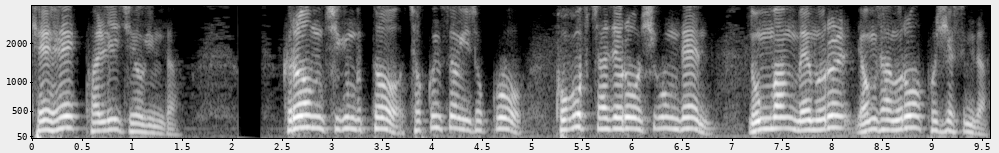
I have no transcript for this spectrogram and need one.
계획 관리 지역입니다. 그럼 지금부터 접근성이 좋고 고급 자재로 시공된 농막 매물을 영상으로 보시겠습니다.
